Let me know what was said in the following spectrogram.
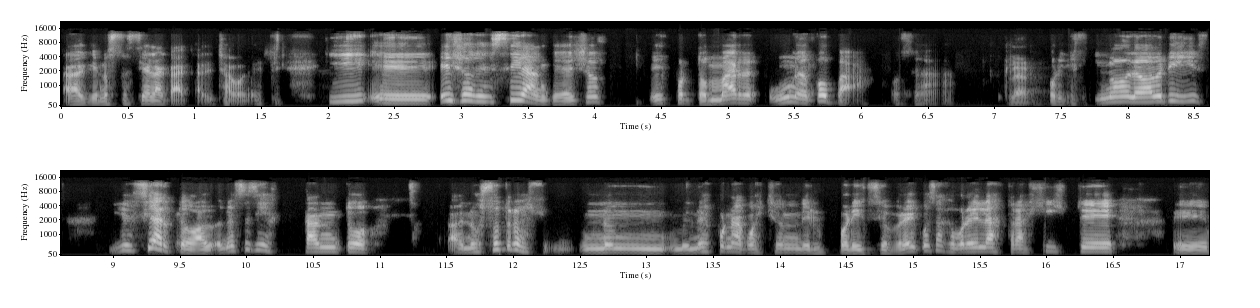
a que nos hacía la cata, el chabón este. Y eh, ellos decían que ellos es por tomar una copa, o sea, claro. porque si no lo abrís, y es cierto, no sé si es tanto, a nosotros no, es por una cuestión del precio, pero hay cosas que por ahí las trajiste eh,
